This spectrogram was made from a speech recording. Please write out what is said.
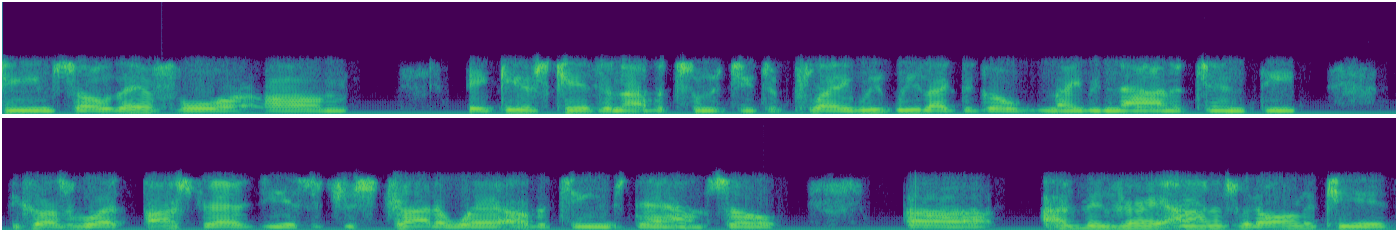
team. So therefore, um, it gives kids an opportunity to play. We we like to go maybe nine or ten deep because what our strategy is to just try to wear other teams down. So uh, I've been very honest with all the kids.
